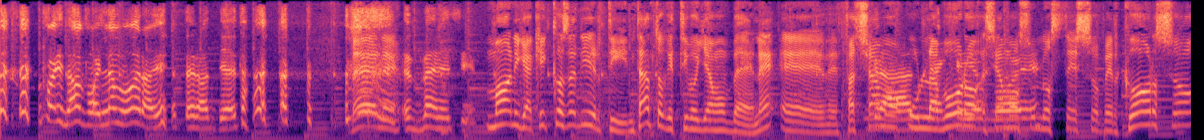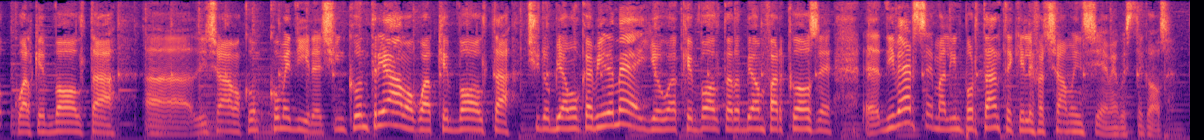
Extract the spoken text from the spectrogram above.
Poi dopo il lavoro mi metterò a dieta. Bene. Ebbene sì. Monica, che cosa dirti? Intanto che ti vogliamo bene, eh, facciamo Grazie, un lavoro, siamo sullo stesso percorso, qualche volta eh, diciamo com- come dire, ci incontriamo, qualche volta ci dobbiamo capire meglio, qualche volta dobbiamo fare cose eh, diverse, ma l'importante è che le facciamo insieme queste cose.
